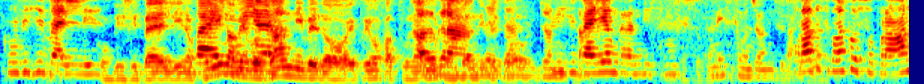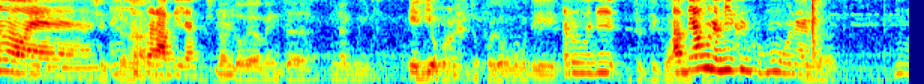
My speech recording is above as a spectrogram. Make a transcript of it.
con Visibelli. con Visibelli, no, Beh, prima avevo è- Gianni Vedori, prima ho fatto un Oh, anno con Gianni grande, Vedori. Gian- Visibelli è un grandissimo sassofonista. Grandissimo Johnny Sì, Sachs. Tra l'altro secondo me col soprano è, è insuperabile. È stato Mm. veramente una guida. E lì ho conosciuto poi Rudy, Rudy. tutti quanti. Abbiamo un amico in comune. Esatto. Mm,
